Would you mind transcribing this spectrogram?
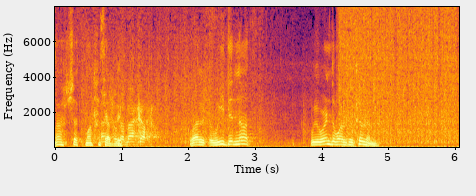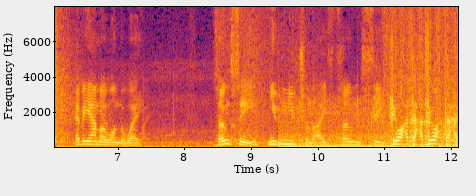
اه شت ما انحسب For the لي backup. Well we did not we weren't the ones who killed him Heavy ammo on the way. Zone C, you neutralized Zone C. في واحد تحت في واحد تحت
